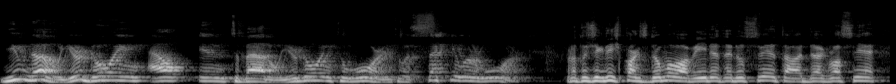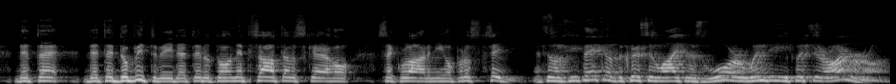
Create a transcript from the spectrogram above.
you know you're going out into battle. You're going to war, into a secular war. Protože když pak z domova vyjdete do světa, tak vlastně jdete, jdete do bitvy, jdete do toho nepřátelského sekulárního prostředí. And so if you think of the Christian life as war, when do you put your armor on?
